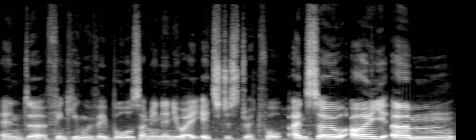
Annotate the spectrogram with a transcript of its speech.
and uh, thinking with their balls. I mean, anyway, it's just dreadful. And so I um,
